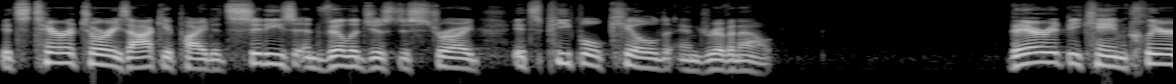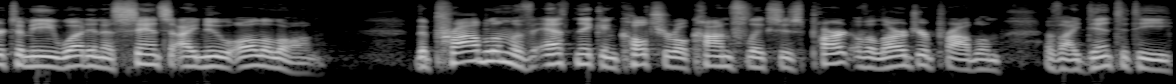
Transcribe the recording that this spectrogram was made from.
Its territories occupied, its cities and villages destroyed, its people killed and driven out. There it became clear to me what, in a sense, I knew all along the problem of ethnic and cultural conflicts is part of a larger problem of identity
